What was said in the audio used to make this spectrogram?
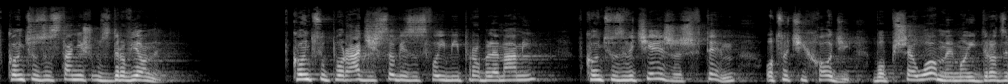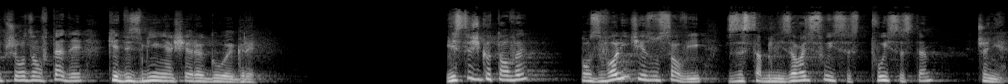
W końcu zostaniesz uzdrowiony. W końcu poradzisz sobie ze swoimi problemami. W końcu zwyciężysz w tym, o co ci chodzi, bo przełomy, moi drodzy, przychodzą wtedy, kiedy zmienia się reguły gry. Jesteś gotowy pozwolić Jezusowi zestabilizować swój, Twój system, czy nie?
